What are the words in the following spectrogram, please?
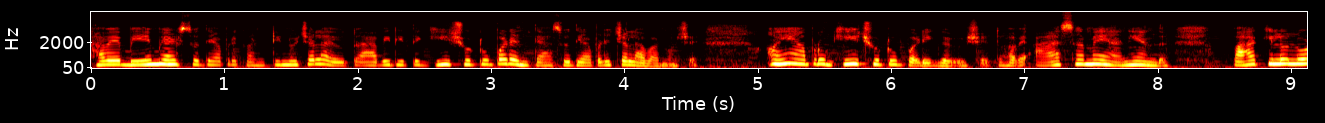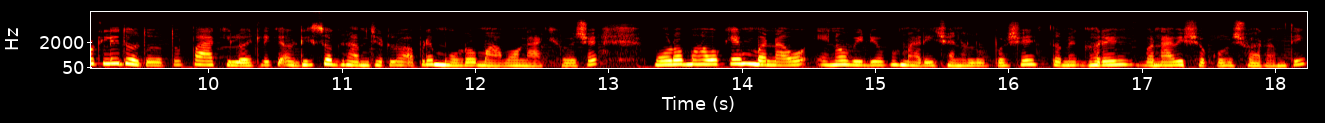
હવે બે મિનિટ સુધી આપણે કન્ટિન્યુ ચલાવ્યું તો આવી રીતે ઘી છૂટું પડે ને ત્યાં સુધી આપણે ચલાવવાનું છે. અહીં આપણું ઘી છૂટું પડી ગયું છે. તો હવે આ સમયે આની અંદર પા કિલો લોટ લીધો હતો તો પા કિલો એટલે કે અઢીસો ગ્રામ જેટલો આપણે મોડો માવો નાખ્યો છે. મોડો માવો કેમ બનાવો એનો વીડિયો પણ મારી ચેનલ ઉપર છે. તમે ઘરે બનાવી શકો છો આરામથી.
